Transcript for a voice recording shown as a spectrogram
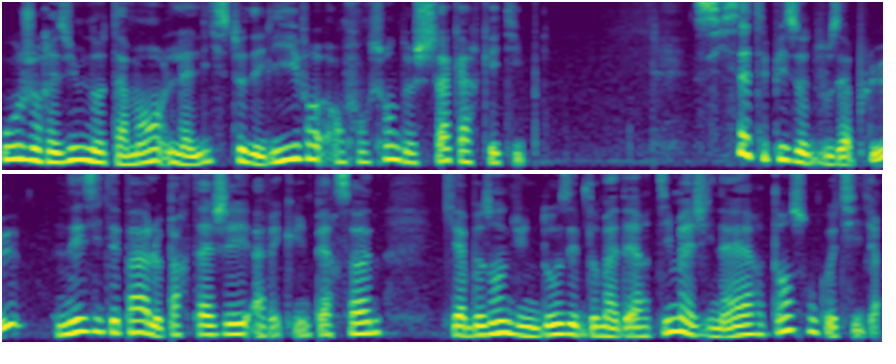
où je résume notamment la liste des livres en fonction de chaque archétype. Si cet épisode vous a plu, n'hésitez pas à le partager avec une personne qui a besoin d'une dose hebdomadaire d'imaginaire dans son quotidien.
